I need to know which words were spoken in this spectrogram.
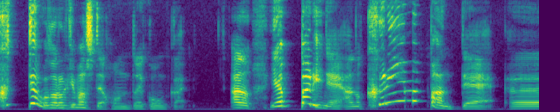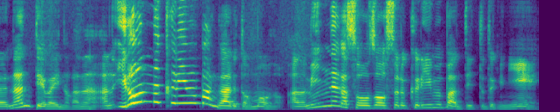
食って驚きましたよ本当に今回。あのやっぱりねあのクリームパンって何て言えばいいのかな。あのいろんなクリームパンがあると思うの。あのみんなが想像するクリームパンって言った時に例え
